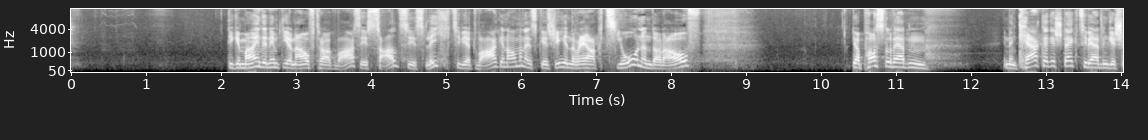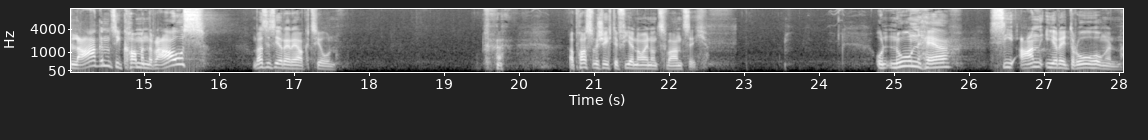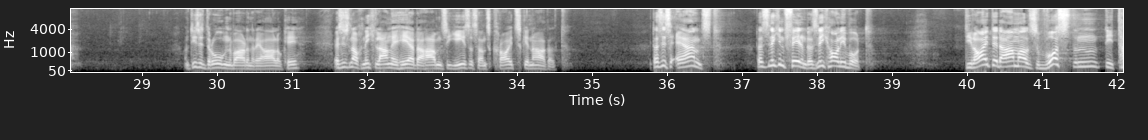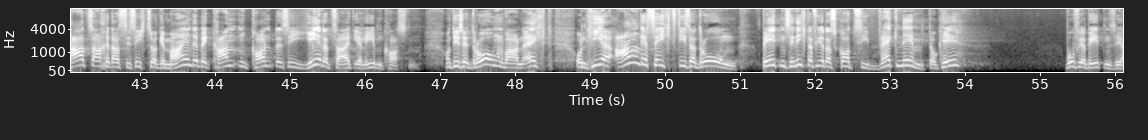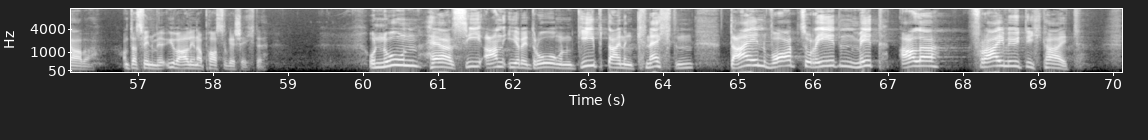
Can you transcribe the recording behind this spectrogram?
die Gemeinde nimmt ihren Auftrag wahr, sie ist Salz, sie ist Licht, sie wird wahrgenommen, es geschehen Reaktionen darauf. Die Apostel werden in den Kerker gesteckt, sie werden geschlagen, sie kommen raus. Und was ist ihre Reaktion? Apostelgeschichte 4,29. Und nun, Herr, sieh an ihre Drohungen. Und diese Drohungen waren real, okay? Es ist noch nicht lange her, da haben sie Jesus ans Kreuz genagelt. Das ist ernst. Das ist nicht ein Film, das ist nicht Hollywood. Die Leute damals wussten, die Tatsache, dass sie sich zur Gemeinde bekannten, konnte sie jederzeit ihr Leben kosten. Und diese Drohungen waren echt. Und hier angesichts dieser Drohung beten sie nicht dafür, dass Gott sie wegnimmt, okay? Wofür beten sie aber? Und das finden wir überall in Apostelgeschichte. Und nun, Herr, sieh an ihre Drohungen und gib deinen Knechten dein Wort zu reden mit aller Freimütigkeit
